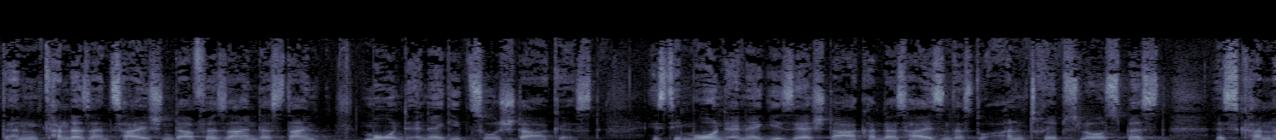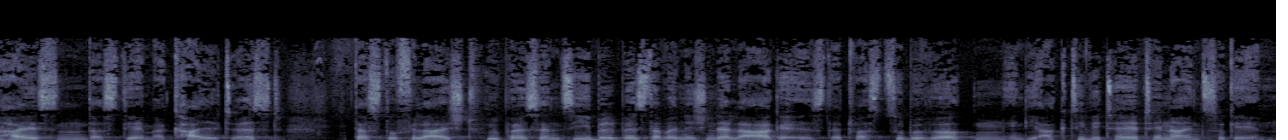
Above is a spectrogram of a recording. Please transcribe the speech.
dann kann das ein Zeichen dafür sein, dass dein Mondenergie zu stark ist. Ist die Mondenergie sehr stark, kann das heißen, dass du antriebslos bist. Es kann heißen, dass dir immer kalt ist, dass du vielleicht hypersensibel bist, aber nicht in der Lage ist, etwas zu bewirken, in die Aktivität hineinzugehen.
